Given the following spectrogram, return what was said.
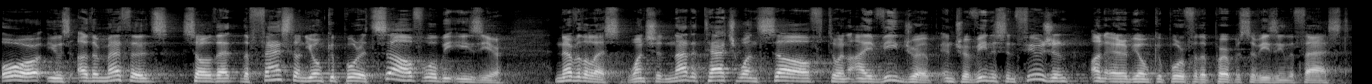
or use other methods so that the fast on Yom Kippur itself will be easier. Nevertheless, one should not attach oneself to an IV drip, intravenous infusion, on Erev Yom Kippur for the purpose of easing the fast.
